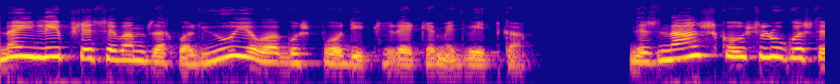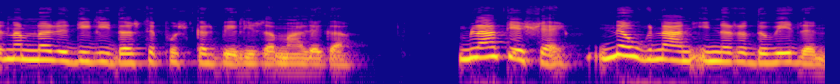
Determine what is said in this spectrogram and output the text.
Najlepše se vam zahvaljujeva, gospodič, reče medvedka. Neznansko uslugo ste nam naredili, da ste poskrbeli za malega. Mlad je še, neugnan in radoveden,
